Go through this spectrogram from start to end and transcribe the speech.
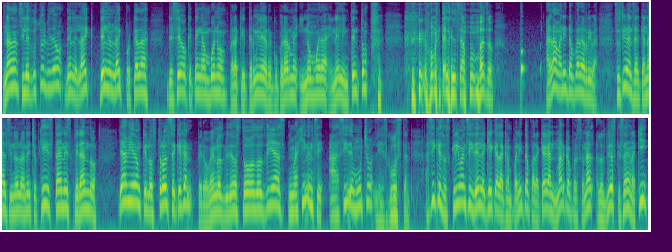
nada, si les gustó el video, denle like. Denle un like por cada deseo que tengan bueno para que termine de recuperarme y no muera en el intento. o el zambombazo a la manita para arriba. Suscríbanse al canal si no lo han hecho. ¿Qué están esperando? Ya vieron que los trolls se quejan, pero ven los videos todos los días. Imagínense, así de mucho les gustan. Así que suscríbanse y denle click a la campanita para que hagan marca personal a los videos que salen aquí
